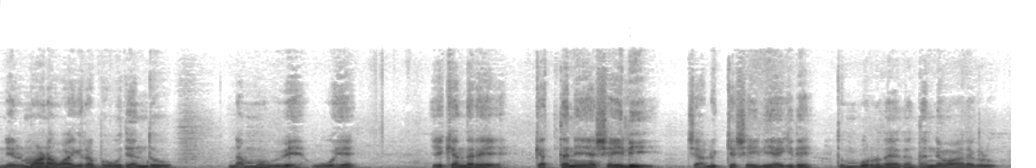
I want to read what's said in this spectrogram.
ನಿರ್ಮಾಣವಾಗಿರಬಹುದೆಂದು ನಮ್ಮ ಊಹೆ ಊಹೆ. ಏಕೆಂದರೆ ಕೆತ್ತನೆಯ ಶೈಲಿ, ಚಾಲುಕ್ಯ ಶೈಲಿಯಾಗಿದೆ. ತುಂಬು ಹೃದಯದ ಧನ್ಯವಾದಗಳು.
